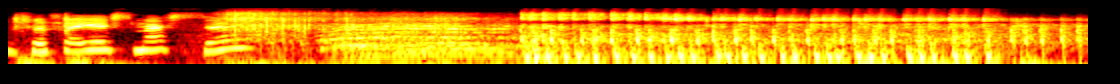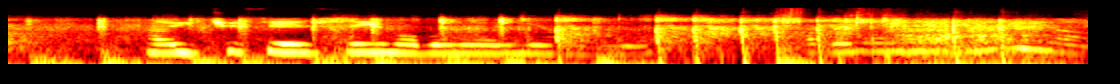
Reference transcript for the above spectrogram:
Bu sefer esmezse Hay sevseyim abone olmayan diyor. Abone olmayan ya.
